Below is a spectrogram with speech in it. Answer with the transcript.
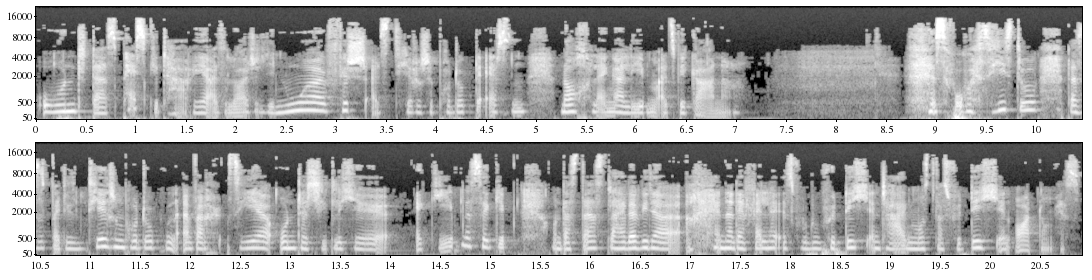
Und dass Pesketarier, also Leute, die nur Fisch als tierische Produkte essen, noch länger leben als Veganer. so siehst du, dass es bei diesen tierischen Produkten einfach sehr unterschiedliche Ergebnisse gibt und dass das leider wieder einer der Fälle ist, wo du für dich entscheiden musst, was für dich in Ordnung ist.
